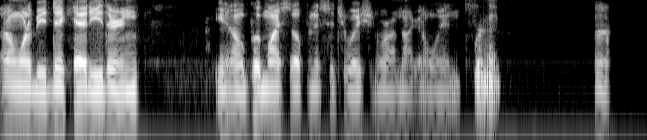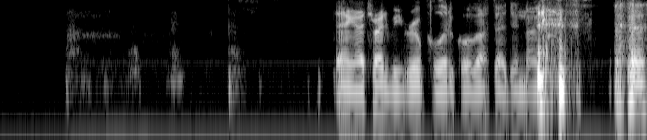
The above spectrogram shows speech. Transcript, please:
I don't want to be a dickhead either, and you know, put myself in a situation where I'm not going to win. Right. Uh, dang, I tried to be real political about that, didn't I?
